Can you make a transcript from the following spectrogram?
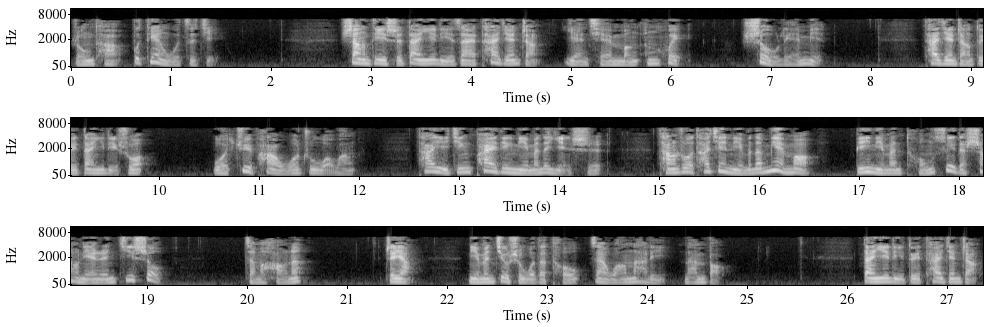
容他不玷污自己。上帝使但以理在太监长眼前蒙恩惠，受怜悯。太监长对但以理说：“我惧怕我主我王，他已经派定你们的饮食。倘若他见你们的面貌比你们同岁的少年人肌瘦，怎么好呢？这样，你们就是我的头在王那里难保。”但以理对太监长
